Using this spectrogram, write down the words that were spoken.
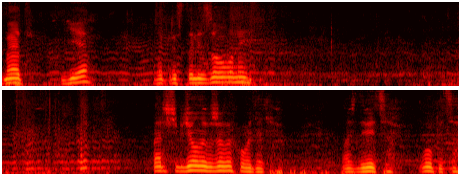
Мед є, закристалізований. Перші бджоли вже виходять. Ось дивіться, лупиться.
